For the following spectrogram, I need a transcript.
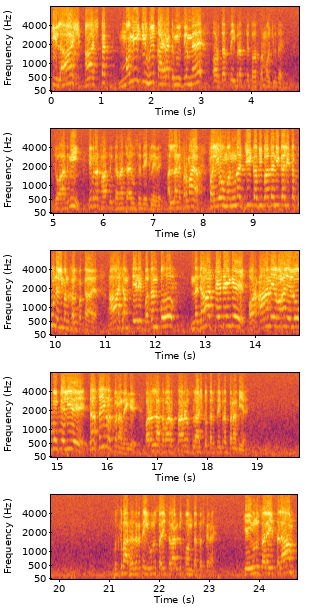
کی لاش آج تک ممی کی ہوئی قاہرہ کے میوزیم میں ہے اور درس عبرت کے طور پر موجود ہے۔ جو آدمی عبرت حاصل کرنا چاہے اسے دیکھ لے ہوئے اللہ نے فرمایا فلیو منونت جی کبھی بدن نکلی تکون علی من خلف کا ہے آج ہم تیرے بدن کو نجات دے دیں گے اور آنے والے لوگوں کے لیے درس عبرت بنا دیں گے۔ اور اللہ تبارک تعالیٰ نے اس لاش کو درس عبرت بنا دیا ہے۔ اس کے بعد حضرت یونس علیہ السلام کی قوم کا تذکرہ ہے کہ یونس علیہ السلام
